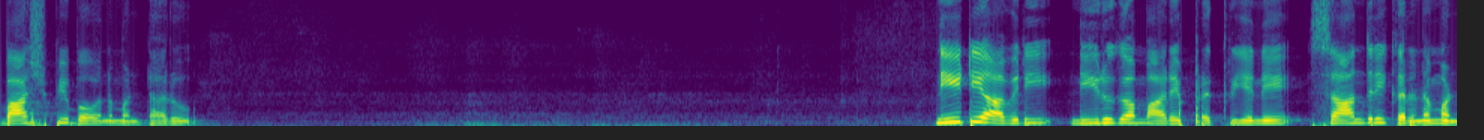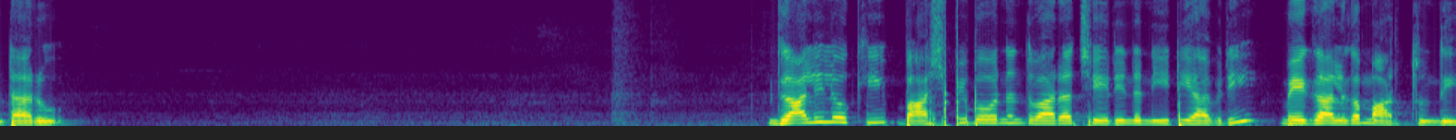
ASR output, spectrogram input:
బాష్పీభవనం అంటారు నీటి ఆవిరి నీరుగా మారే ప్రక్రియనే సాంద్రీకరణం అంటారు గాలిలోకి బాష్పీభవనం ద్వారా చేరిన నీటి ఆవిరి మేఘాలుగా మారుతుంది.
